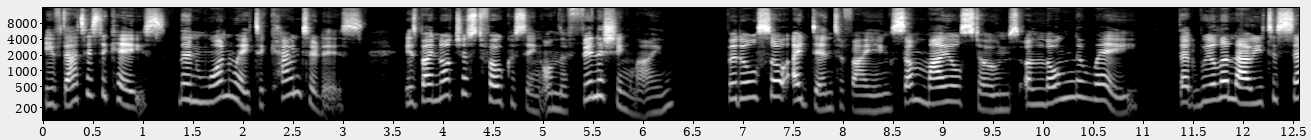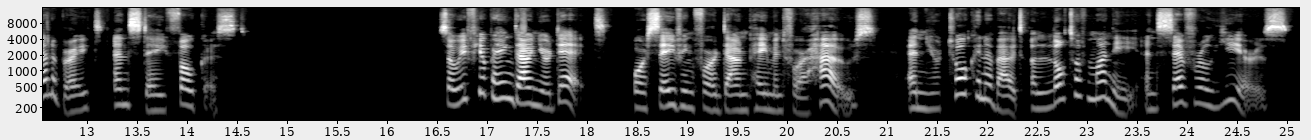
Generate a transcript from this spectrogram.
If that is the case, then one way to counter this is by not just focusing on the finishing line, but also identifying some milestones along the way that will allow you to celebrate and stay focused. So, if you're paying down your debt or saving for a down payment for a house, and you're talking about a lot of money and several years,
